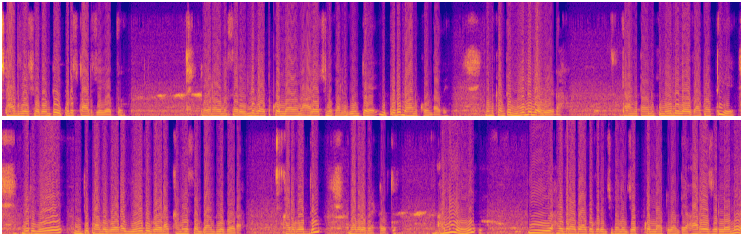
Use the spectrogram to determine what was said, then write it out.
స్టార్ట్ చేసేది ఉంటే ఇప్పుడు స్టార్ట్ చేయొద్దు. ఎవరైనా సరే ఇల్లు కట్టుకుందామని ఆలోచన కలిగి ఉంటే ఇప్పుడు మానుకోండి అది ఎందుకంటే నీళ్ళలో వేడ. తాగటానికి నీళ్ళు లేవు కాబట్టి మీరు ఏ ఇంటి పని కూడా ఏది కూడా కనీసం బ్యాంకులు కూడా కడగొద్దు మొదలు పెట్టొద్దు అని ఈ హైదరాబాద్ గురించి మనం చెప్పుకున్నటువంటి ఆ రోజుల్లోనే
